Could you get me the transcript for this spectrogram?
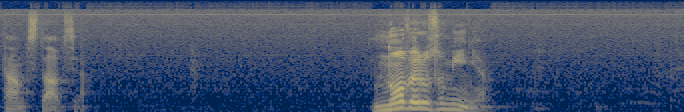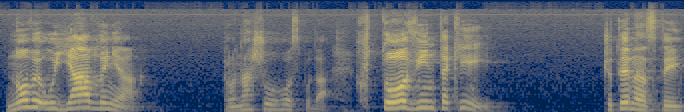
там стався. Нове розуміння, нове уявлення про нашого Господа. Хто він такий? 14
